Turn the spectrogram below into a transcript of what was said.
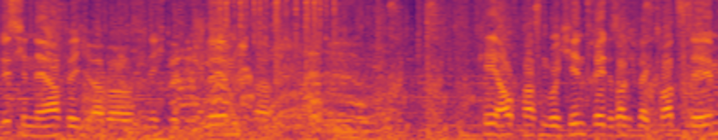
Bisschen nervig, aber nicht wirklich schlimm. Okay, aufpassen, wo ich hintrete, sollte ich vielleicht trotzdem.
